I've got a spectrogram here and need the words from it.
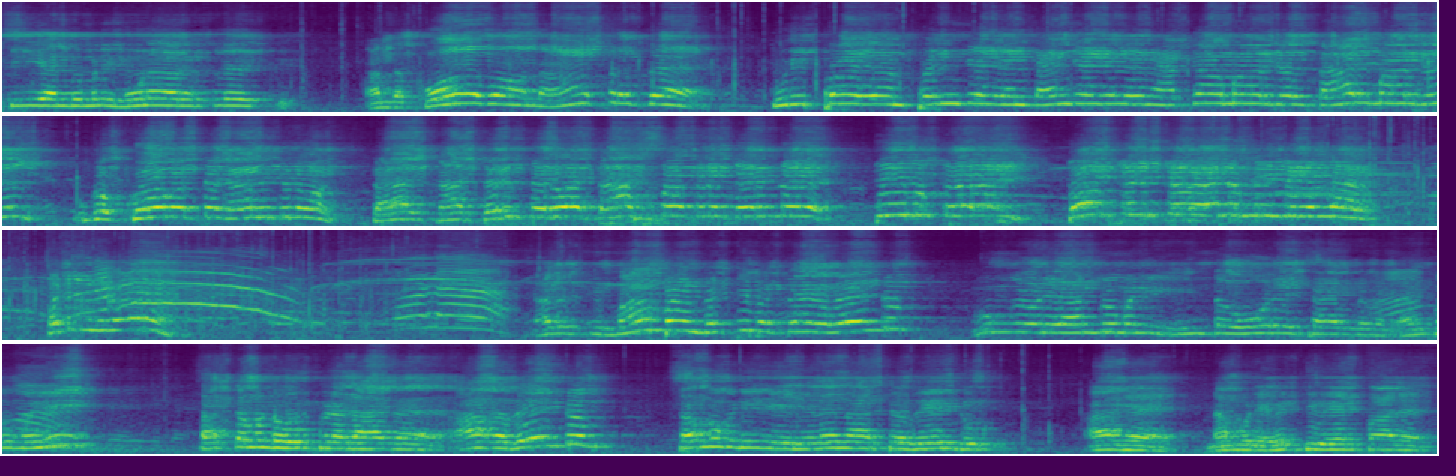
சி அன்புமணி மூணாவது இடத்துல இருக்கு. அந்த கோபம் அந்த ஆத்திரத்தை குறிப்பா என் பெண்கள் என் தங்கைகள் என் அக்காமார்கள் தாய்மார்கள் உங்க கோபத்தை தா- தெரு தெருவா டாஸ்மாக்களை திறந்து திமுகவை தோற்கடிக்க வேண்டும் நீங்கள் எல்லாரும்? அதற்கு மாம்பழம் வெற்றி பெற்றாக வேண்டும். உங்களுடைய அன்புமணி இந்த ஊரை சார்ந்தவர் அன்புமணி சட்டமன்ற உறுப்பினராக ஆக வேண்டும். சமூக நீதியை நிலைநாட்ட வேண்டும். ஆக நம்முடைய வெற்றி வேட்பாளர்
